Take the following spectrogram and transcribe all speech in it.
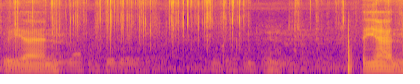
So, yan. Ayan.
